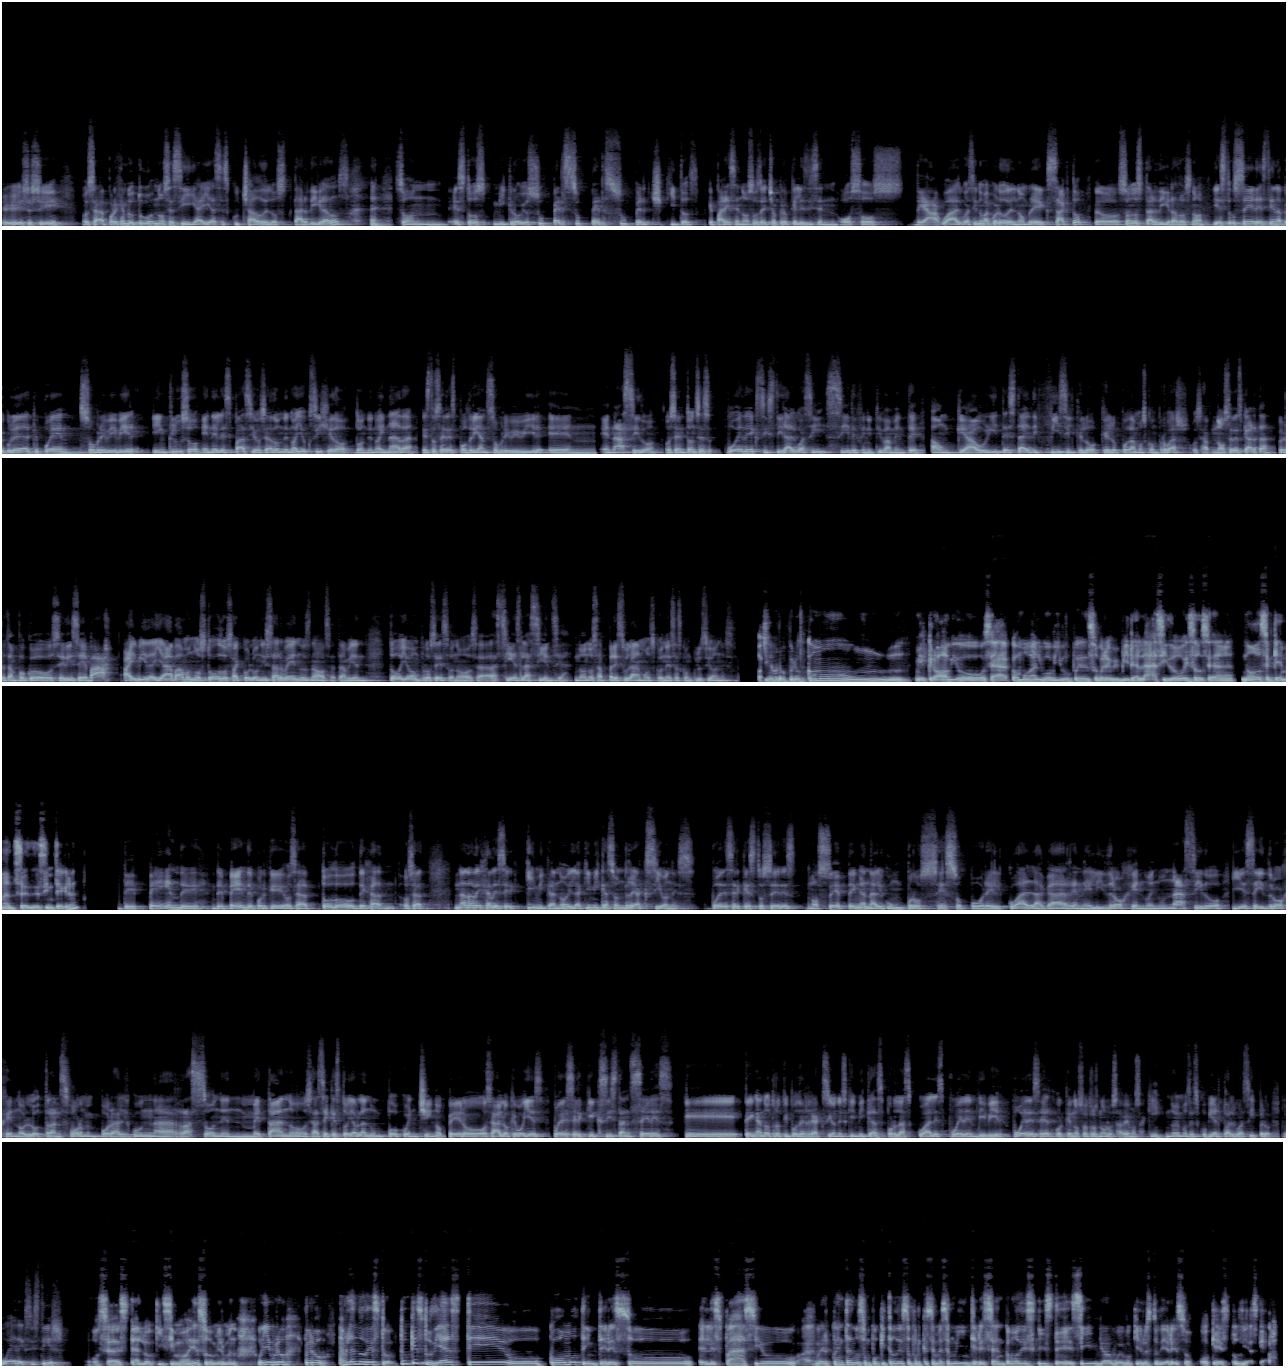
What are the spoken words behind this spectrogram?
Sí, sí, sí. O sea, por ejemplo, tú no sé si hayas escuchado de los tardígrados. Son estos microbios súper, súper, súper chiquitos que parecen osos. De hecho, creo que les dicen osos de agua, algo así, no me acuerdo del nombre exacto, pero son los tardígrados, ¿no? Y estos seres tienen la peculiaridad que pueden sobrevivir incluso en el espacio, o sea, donde no hay oxígeno, donde no hay nada, estos seres podrían sobrevivir en, en ácido, o sea, entonces puede existir algo así, sí, definitivamente, aunque ahorita está difícil que lo, que lo podamos comprobar, o sea, no se descarta, pero tampoco se dice, va, hay vida ya, vámonos todos a colonizar Venus, no, o sea, también todo lleva un proceso, ¿no? O sea, así es la ciencia, no nos apresuramos con esas conclusiones. Oye, bro, pero ¿cómo un microbio, o sea, cómo algo vivo puede sobrevivir al ácido o eso? O sea, ¿no se queman, se desintegran? Depende, depende, porque, o sea, todo deja, o sea, nada deja de ser química, ¿no? Y la química son reacciones. Puede ser que estos seres, no sé, tengan algún proceso por el cual agarren el hidrógeno en un ácido y ese hidrógeno lo transformen por alguna razón en metano. O sea, sé que estoy hablando un poco en chino, pero, o sea, lo que voy es, puede ser que existan seres que tengan otro tipo de reacciones químicas por las cuales pueden vivir. Puede ser, porque nosotros no lo sabemos aquí, no hemos descubierto algo así, pero puede existir. O sea, está loquísimo eso, mi hermano. Oye, bro, pero hablando de esto, ¿tú qué estudiaste o cómo te interesó el espacio? A ver, cuéntanos un poquito de eso porque se me hace muy interesante. ¿Cómo dijiste, sí, yo a huevo quiero estudiar eso? ¿O qué estudias, cara?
